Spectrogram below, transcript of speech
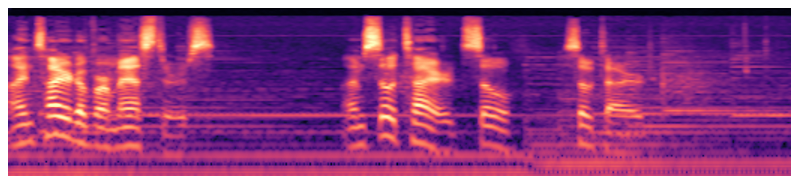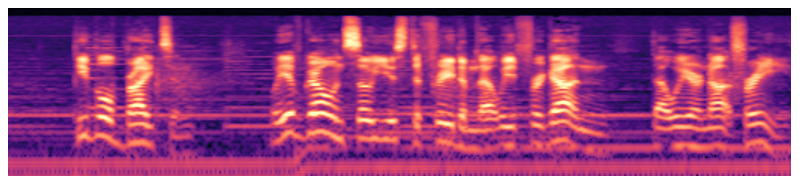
I am tired of our masters. I'm so tired, so, so tired. People of Brighton, we have grown so used to freedom that we've forgotten that we are not free.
